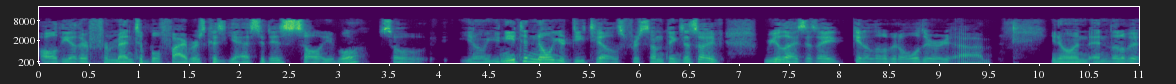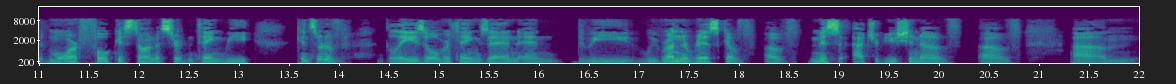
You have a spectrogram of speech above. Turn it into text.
all the other fermentable fibers. Because yes, it is soluble, so you know you need to know your details for some things. That's what I've realized as I get a little bit older. Um, you know, and, and a little bit more focused on a certain thing, we can sort of glaze over things and and we we run the risk of of misattribution of of um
